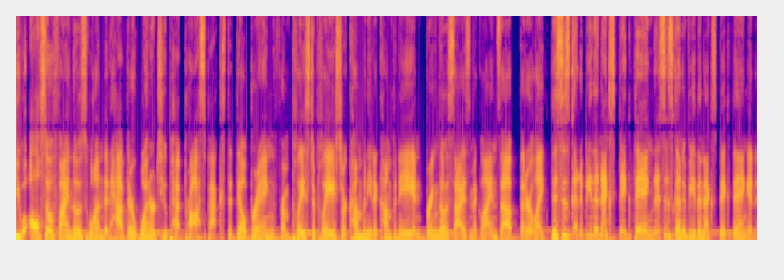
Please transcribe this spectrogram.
You also find those one that have their one or two pet prospects that they'll bring from place to place or company to company and bring those seismic lines up that are like, "This is going to be the next big thing. This is going to be the next big thing." And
